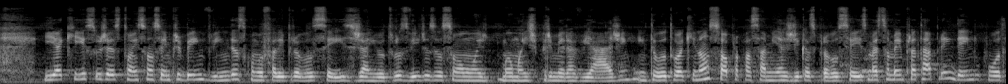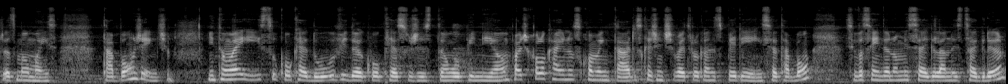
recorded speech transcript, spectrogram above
e aqui sugestões são sempre bem-vindas, como eu falei para vocês já em outros vídeos. Eu sou mamãe, mamãe de primeira viagem, então eu tô aqui não só para passar minhas dicas para vocês, mas também para estar tá aprendendo com outras mamães, tá bom, gente? Então é isso, qualquer dúvida, qualquer sugestão, opinião, pode colocar aí nos comentários que a gente vai vai trocando experiência, tá bom? Se você ainda não me segue lá no Instagram,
